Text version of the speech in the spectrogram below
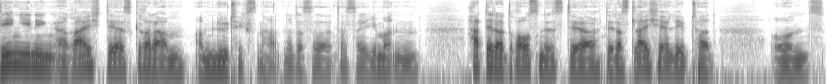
denjenigen erreicht, der es gerade am, am nötigsten hat. Ne? Dass, er, dass er jemanden hat, der da draußen ist, der, der das Gleiche erlebt hat und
